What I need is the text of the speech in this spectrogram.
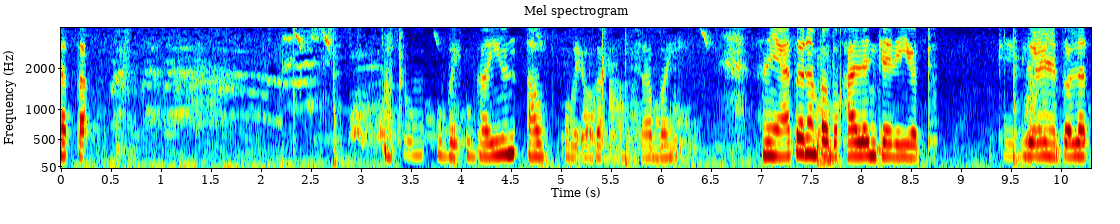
lata. Atong ugay-ugayon, aw, ugay-ugayon, sabay. Ano yan, ato nang pabakalan kay Riot. Okay, gluran na to lahat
